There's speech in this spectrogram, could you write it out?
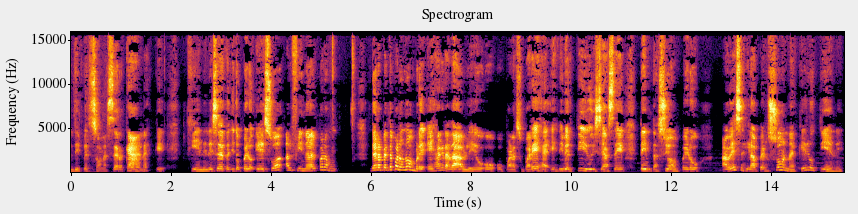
de personas cercanas que tienen ese detallito, pero eso al final para, de repente para un hombre es agradable o, para su pareja es divertido y se hace tentación, pero a veces la persona que lo tiene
